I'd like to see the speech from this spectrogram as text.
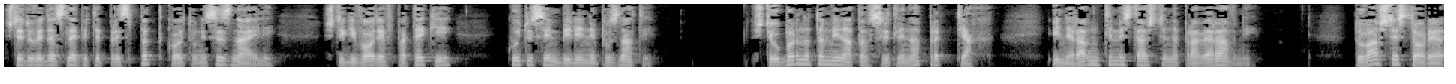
Ще доведа слепите през път, който не са знаели. Ще ги водя в пътеки, които са им били непознати. Ще обърна тъмнината в светлина пред тях и неравните места ще направя равни. Това ще сторя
